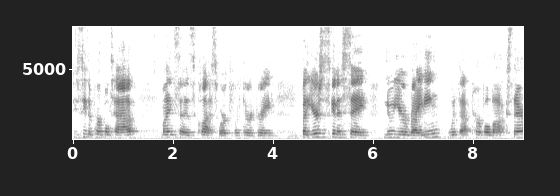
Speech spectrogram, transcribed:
do you see the purple tab? Mine says classwork for third grade, but yours is gonna say New Year Writing with that purple box there.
